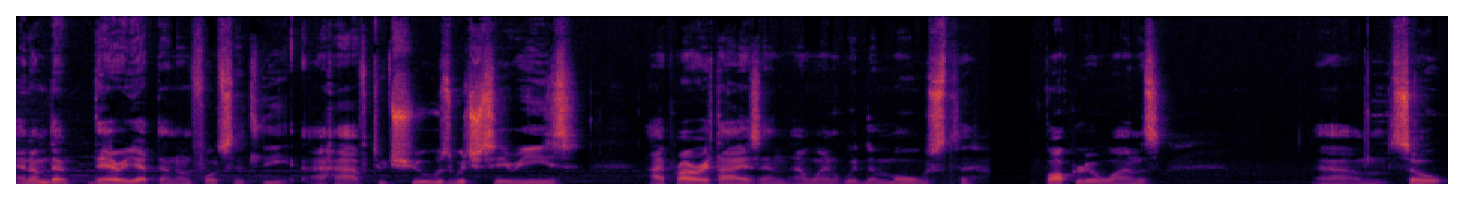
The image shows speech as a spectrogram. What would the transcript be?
And I'm not there yet, and unfortunately, I have to choose which series I prioritize, and I went with the most popular ones. Um, so,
